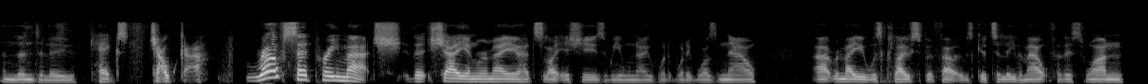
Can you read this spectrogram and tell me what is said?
and Lundaloo, Kegs, Chauke. Ralph said pre-match that Shea and Romeu had slight issues. We all know what, what it was now. Uh, Romeu was close, but felt it was good to leave him out for this one.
